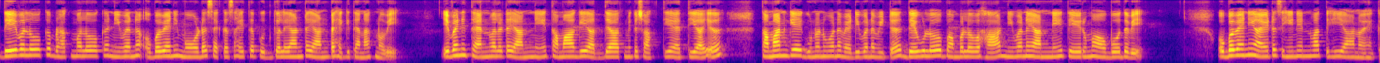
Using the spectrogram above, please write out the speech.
දේවලෝක බ්‍රහ්මලෝක නිවන ඔබ වැනි මෝඩ සැකසහිත පුද්ගලයන්ට යන්න හැකි තැනක් නොවේ. එවැනි තැන්වලට යන්නේ තමාගේ අධ්‍යාත්මික ශක්තිය ඇති අය තමන්ගේ ගුණනුවණ වැඩිවන විට දෙව්ලොව බඹලොව හා නිවන යන්නේ තේරුම අවබෝධ වේ. ඔබ වැනි අයට සිහිනෙන්වත් එහි යා නොහැක.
